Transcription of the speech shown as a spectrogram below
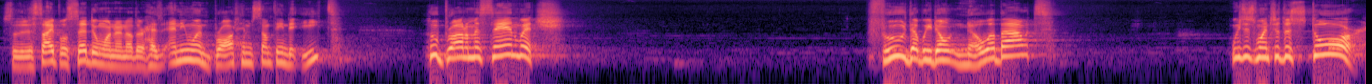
So the disciples said to one another, Has anyone brought him something to eat? Who brought him a sandwich? Food that we don't know about? We just went to the store.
